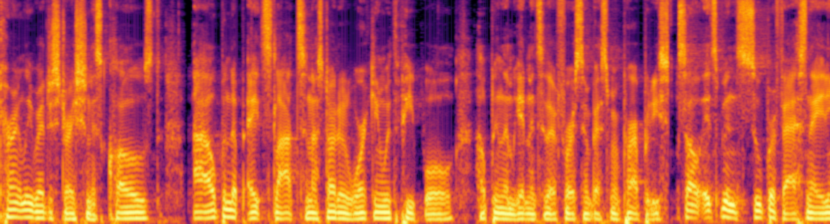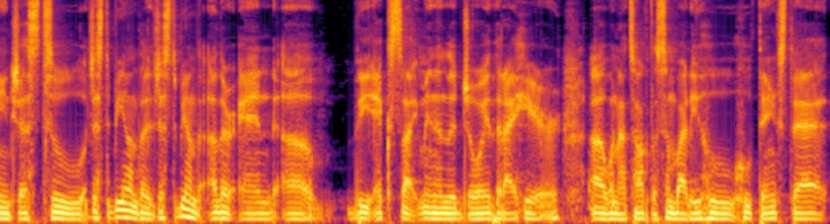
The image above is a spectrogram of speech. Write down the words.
Currently, registration is closed. I opened up eight slots and I started working with people, helping them get into their first investment properties. So it's been super fascinating just to, just to be on the, just to be on the other end of the excitement and the joy that I hear uh, when I talk to somebody who, who thinks that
